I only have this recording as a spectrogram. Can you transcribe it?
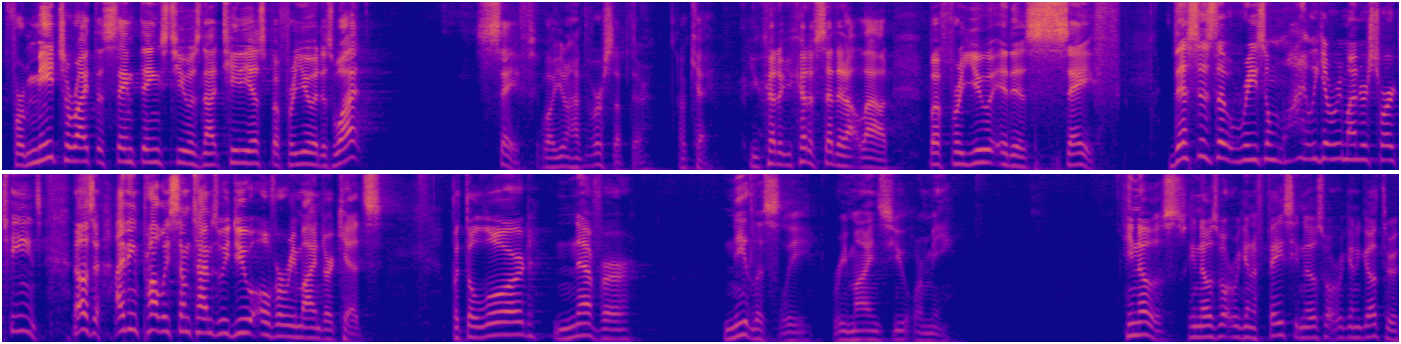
For me to write the same things to you is not tedious, but for you it is what? Safe. Well, you don't have the verse up there. Okay. You could have, you could have said it out loud. But for you it is safe. This is the reason why we give reminders to our teens. Now, listen, I think probably sometimes we do over remind our kids, but the Lord never needlessly reminds you or me. He knows. He knows what we're going to face. He knows what we're going to go through.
